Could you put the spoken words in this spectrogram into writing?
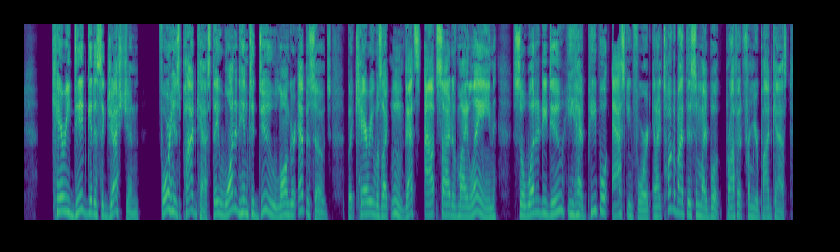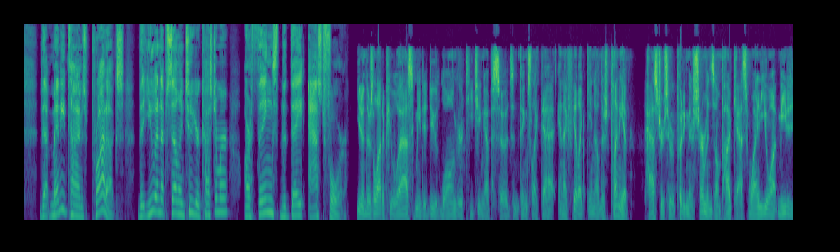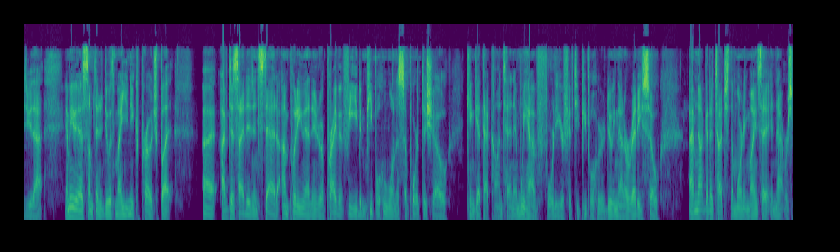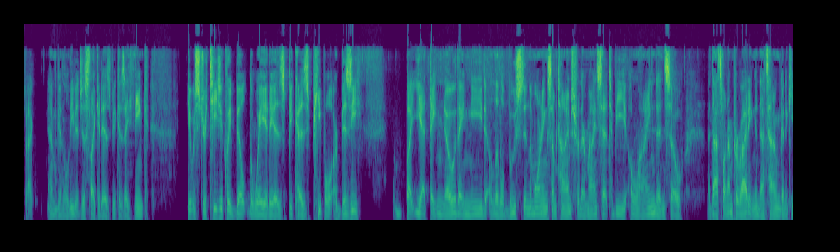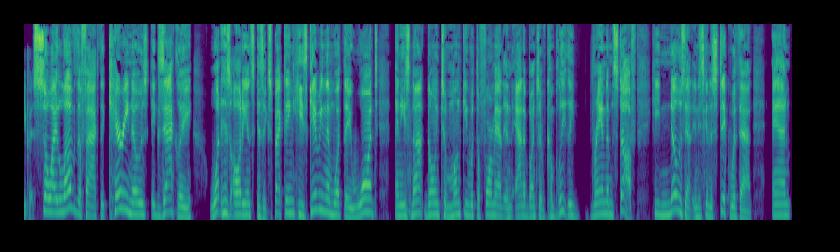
Carey did get a suggestion for his podcast. They wanted him to do longer episodes, but Carey was like, mm, that's outside of my lane. So what did he do? He had people asking for it. And I talk about this in my book, Profit from Your Podcast, that many times products that you end up selling to your customer are things that they asked for. you know, there's a lot of people ask me to do longer teaching episodes and things like that. And I feel like, you know, there's plenty of pastors who are putting their sermons on podcasts. Why do you want me to do that? And maybe it has something to do with my unique approach, but uh, I've decided instead I'm putting that into a private feed and people who want to support the show can get that content. And we have 40 or 50 people who are doing that already. So I'm not going to touch the morning mindset in that respect. I'm going to leave it just like it is because I think it was strategically built the way it is because people are busy but yet they know they need a little boost in the morning sometimes for their mindset to be aligned and so that's what i'm providing and that's how i'm going to keep it So I love the fact that Carey knows exactly what his audience is expecting. He's giving them what they want and he's not going to monkey with the format and add a bunch of completely random stuff. He knows that and he's going to stick with that. And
